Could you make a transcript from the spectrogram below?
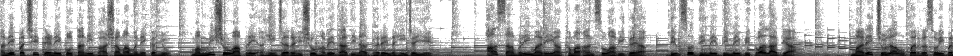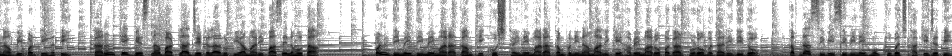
અને પછી તેણે પોતાની ભાષામાં મને કહ્યું મમ્મી શું આપણે અહીં જ રહીશું? હવે દાદીના ઘરે નહીં જઈએ. આ સાંભળી મારી આંખમાં આંસુ આવી ગયા. દિવસો ધીમે ધીમે વીતવા લાગ્યા. મારે ચૂલા ઉપર રસોઈ બનાવવી પડતી હતી, કારણ કે ગેસના બાટલા જેટલા રૂપિયા મારી પાસે નહોતા. પણ ધીમે ધીમે મારા કામથી ખુશ થઈને મારા કંપનીના માલિકે હવે મારો પગાર થોડો વધારી દીધો. કપડાં સીવી સીવીને હું ખૂબ જ થાકી જતી.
